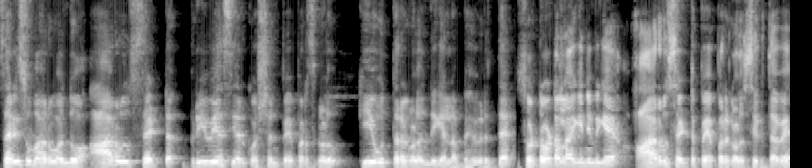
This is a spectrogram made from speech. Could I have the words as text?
ಸರಿಸುಮಾರು ಒಂದು ಆರು ಸೆಟ್ ಪ್ರೀವಿಯಸ್ ಇಯರ್ ಕ್ವಶನ್ ಪೇಪರ್ಸ್ಗಳು ಕೀ ಉತ್ತರಗಳೊಂದಿಗೆ ಲಭ್ಯವಿರುತ್ತೆ. ಸೊ ಟೋಟಲ್ ಆಗಿ ನಿಮಗೆ ಆರು ಸೆಟ್ ಪೇಪರ್ಗಳು ಸಿಗ್ತವೆ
